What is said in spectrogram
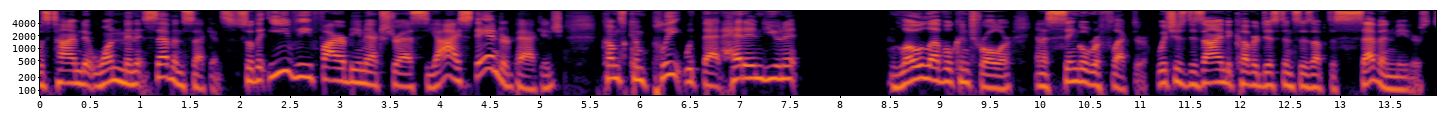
was timed at 1 minute 7 seconds. So the EV Firebeam Extra SCI standard package comes complete with that head end unit, low level controller, and a single reflector, which is designed to cover distances up to 7 meters.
